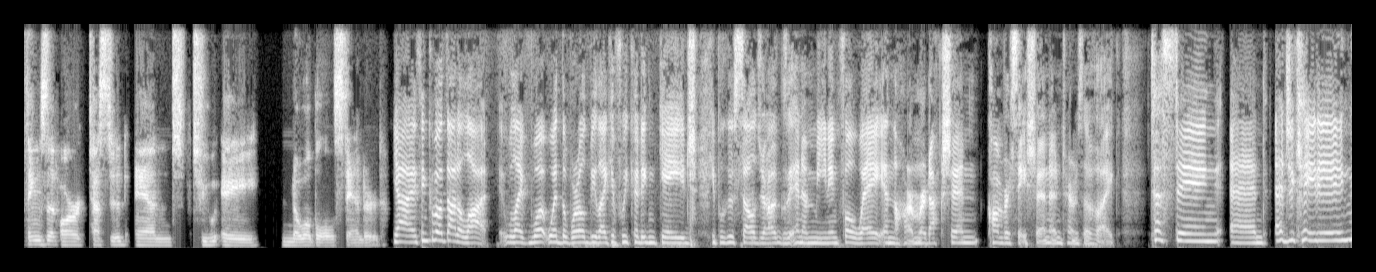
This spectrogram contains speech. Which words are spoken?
things that are tested and to a knowable standard. Yeah, I think about that a lot. Like, what would the world be like if we could engage people who sell drugs in a meaningful way in the harm reduction conversation in terms of like testing and educating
